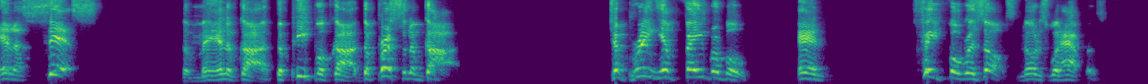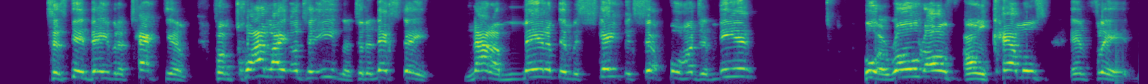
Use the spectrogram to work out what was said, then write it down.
and assist the man of God, the people of God, the person of God, to bring him favorable and faithful results. Notice what happens. Since then, David attacked them from twilight until evening to the next day. Not a man of them escaped except 400 men who had rolled off on camels and fled.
